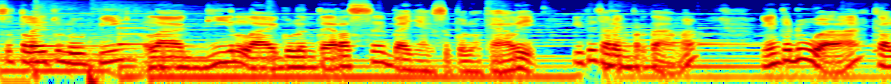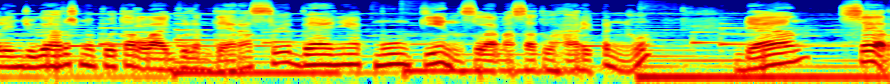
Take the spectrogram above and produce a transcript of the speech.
Setelah itu looping lagi lagu Lentera sebanyak 10 kali. Itu cara yang pertama. Yang kedua, kalian juga harus memutar lagu Lentera sebanyak mungkin selama satu hari penuh. Dan share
